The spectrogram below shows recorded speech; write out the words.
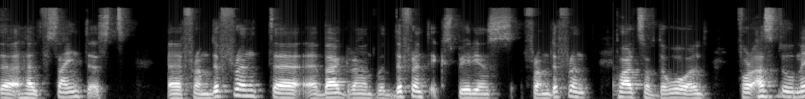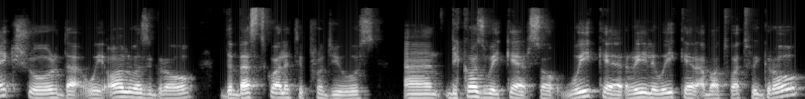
uh, health scientists uh, from different uh, background with different experience from different parts of the world for us to make sure that we always grow the best quality produce and because we care so we care really we care about what we grow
